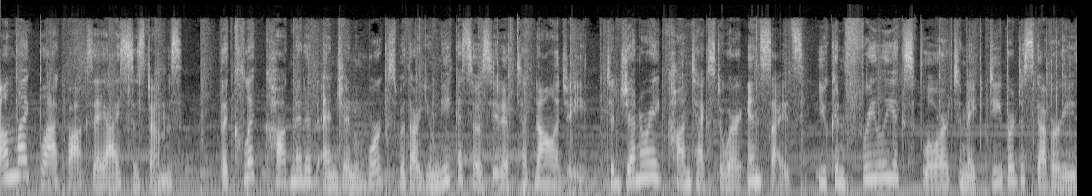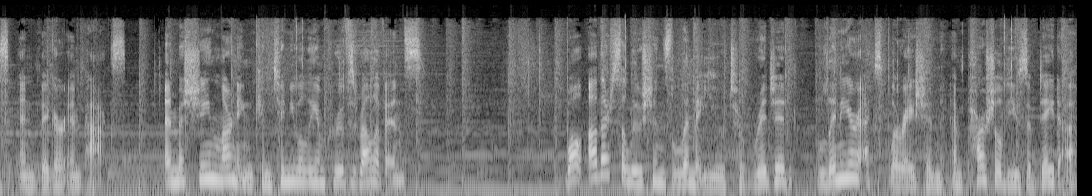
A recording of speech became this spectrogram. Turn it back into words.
Unlike black box AI systems, the Qlik Cognitive Engine works with our unique associative technology to generate context aware insights you can freely explore to make deeper discoveries and bigger impacts. And machine learning continually improves relevance. While other solutions limit you to rigid, linear exploration and partial views of data,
